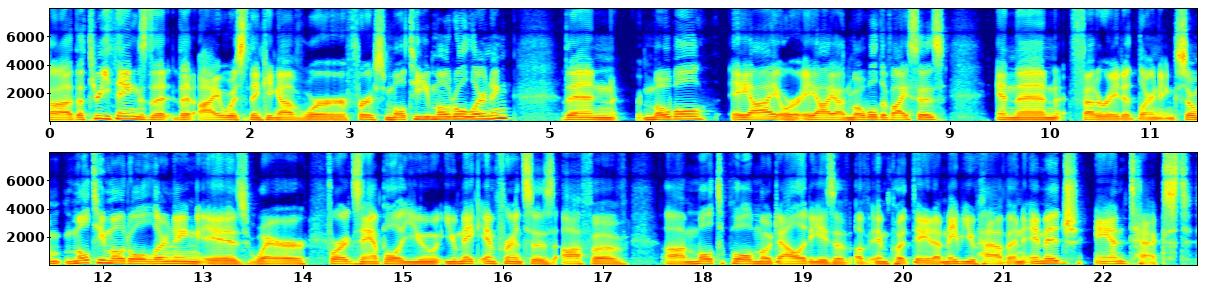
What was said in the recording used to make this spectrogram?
uh, the three things that that i was thinking of were first multimodal learning then mobile ai or ai on mobile devices and then federated learning. So multimodal learning is where, for example, you you make inferences off of uh, multiple modalities of, of input data. Maybe you have an image and text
